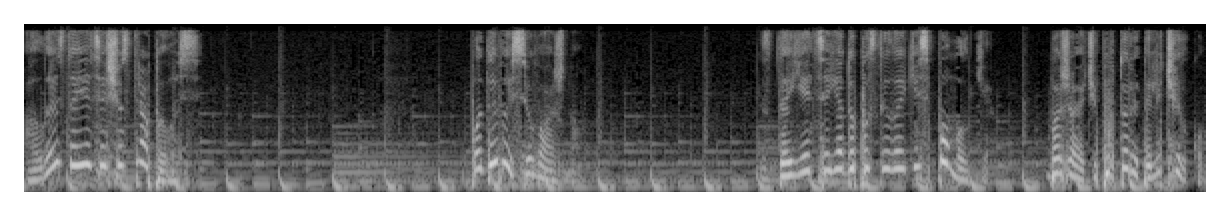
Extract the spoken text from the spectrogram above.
Але здається, що страпилось. Подивись уважно. Здається, я допустила якісь помилки, бажаючи повторити лічилку.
